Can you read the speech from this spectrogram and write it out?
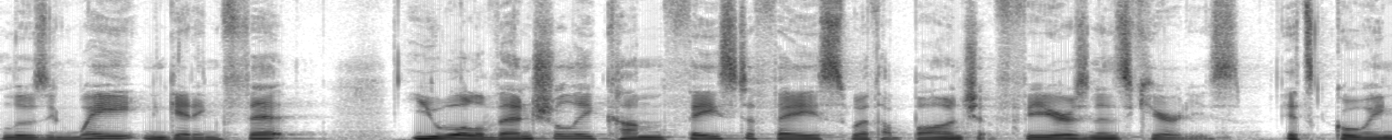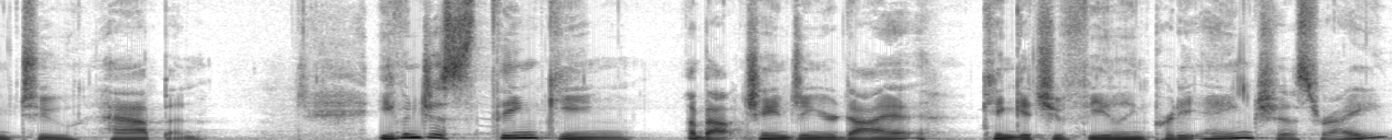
losing weight and getting fit, you will eventually come face to face with a bunch of fears and insecurities. It's going to happen. Even just thinking about changing your diet can get you feeling pretty anxious, right?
